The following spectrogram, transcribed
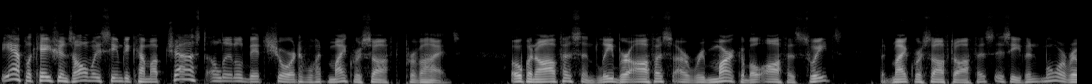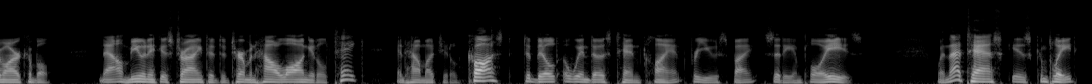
the applications always seem to come up just a little bit short of what Microsoft provides. OpenOffice and LibreOffice are remarkable Office suites, but Microsoft Office is even more remarkable. Now Munich is trying to determine how long it'll take and how much it'll cost to build a Windows 10 client for use by city employees. When that task is complete,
